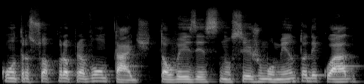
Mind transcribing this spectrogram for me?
contra a sua própria vontade. Talvez esse não seja o momento adequado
